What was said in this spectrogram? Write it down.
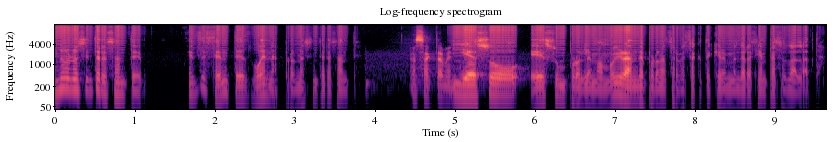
No, no es interesante. Es decente, es buena, pero no es interesante. Exactamente. Y eso es un problema muy grande por una cerveza que te quieren vender a 100 pesos la lata.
